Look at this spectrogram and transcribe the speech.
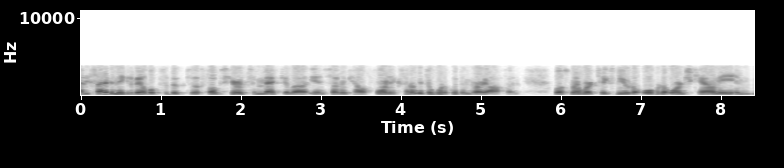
I decided to make it available to the, to the folks here in Temecula in Southern California because I don't get to work with them very often. Most of my work takes me over to, over to Orange County and,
